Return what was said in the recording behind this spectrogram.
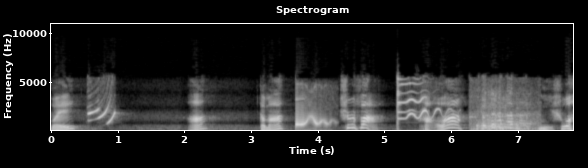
喂，啊，干嘛？吃饭？好啊。你说，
